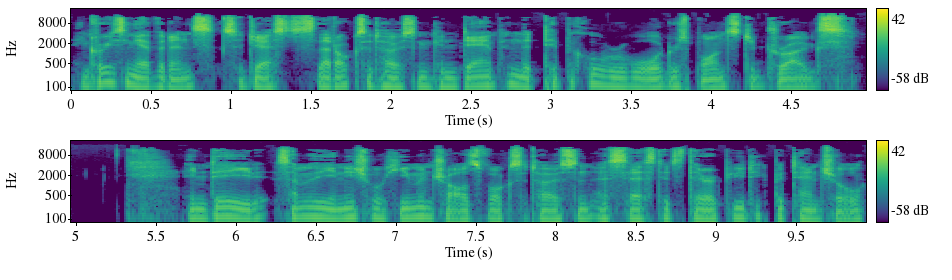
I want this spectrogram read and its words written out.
Increasing evidence suggests that oxytocin can dampen the typical reward response to drugs. Indeed, some of the initial human trials of oxytocin assessed its therapeutic potential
